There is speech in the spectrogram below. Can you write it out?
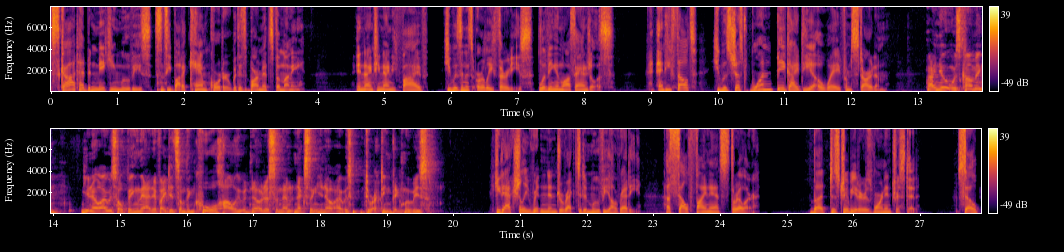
Scott had been making movies since he bought a camcorder with his bar mitzvah money. In 1995, he was in his early 30s, living in Los Angeles. And he felt he was just one big idea away from stardom. I knew it was coming. You know, I was hoping that if I did something cool, Hollywood would notice, and then next thing you know, I was directing big movies. He'd actually written and directed a movie already, a self financed thriller. But distributors weren't interested. So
